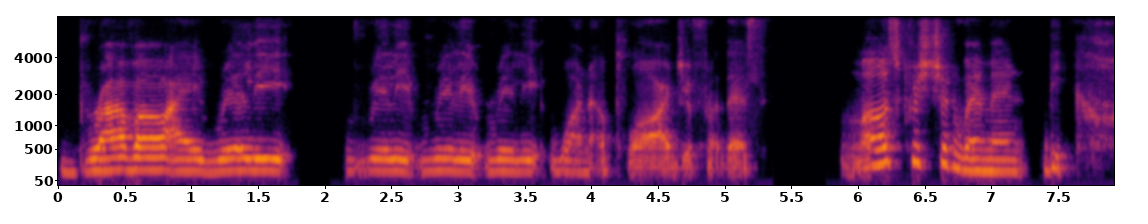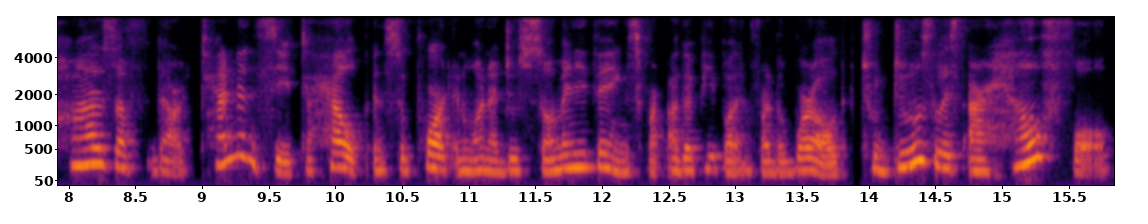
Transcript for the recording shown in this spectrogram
Bravo. I really, really, really, really want to applaud you for this most Christian women, because of their tendency to help and support and want to do so many things for other people and for the world, to do's lists are helpful.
